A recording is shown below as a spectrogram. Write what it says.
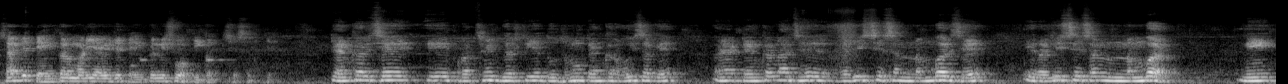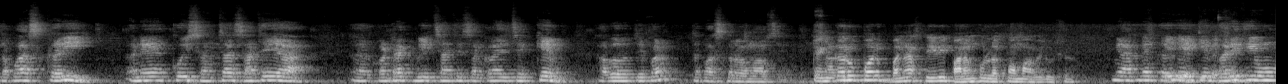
સાહેબ જે ટેન્કર મળી આવ્યું છે ટેન્કરની શું હકીકત છે સત્ય ટેન્કર છે એ પ્રાથમિક દ્રષ્ટિએ દૂધનું ટેન્કર હોઈ શકે અને ટેન્કરના જે રજિસ્ટ્રેશન નંબર છે એ રજિસ્ટ્રેશન નંબરની તપાસ કરી અને કોઈ સંસ્થા સાથે આ કોન્ટ્રાક્ટ બેઝ સાથે સંકળાયેલ છે કેમ? આ બાબતે પણ તપાસ કરવામાં આવશે. ટેન્કર ઉપર બનાસ ડેરી પાલનપુર લખવામાં આવેલું છે. મેં આપને કહ્યું કે ફરીથી હું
